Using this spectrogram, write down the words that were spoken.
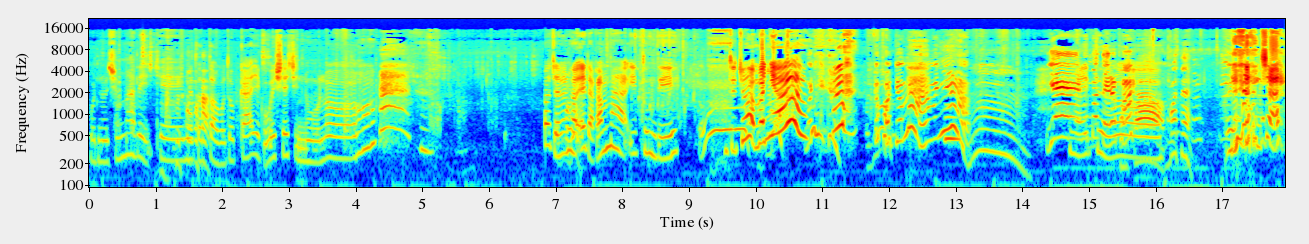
Một nồi chim ma lì chè nó tỏ tỏ của tôi cá và của xe chỉ nổ lo có cho nên nói đã cắm mà ít tuần gì? Chú chú mà nhớ? Cái phô chấm hả mà nha mấy yeah bớt tiền đó phá. À, bớt tiền, chạy.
